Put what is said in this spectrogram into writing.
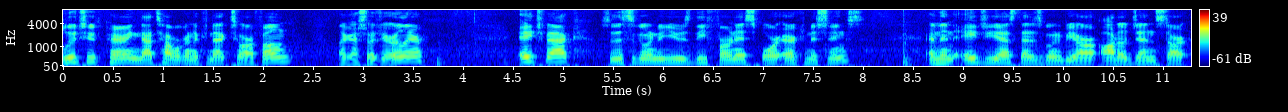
Bluetooth pairing, that's how we're going to connect to our phone, like I showed you earlier. HVAC, so this is going to use the furnace or air conditionings. And then AGS, that is going to be our auto gen start.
